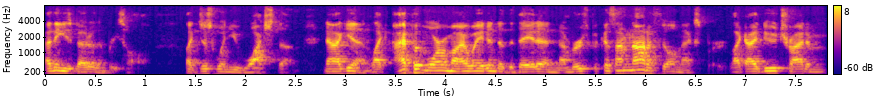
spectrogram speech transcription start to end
I think he's better than Breece Hall. Like just when you watch them. Now again, like I put more of my weight into the data and numbers because I'm not a film expert. Like I do try to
